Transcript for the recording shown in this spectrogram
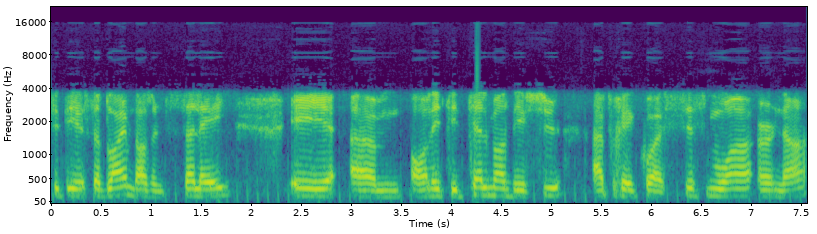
c'était Sublime dans un soleil. Et euh, on était tellement déçus après quoi, six mois, un an,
